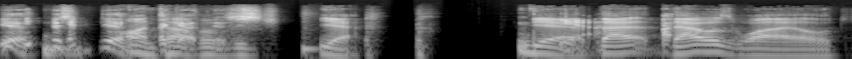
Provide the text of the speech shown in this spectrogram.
Yeah, just, yeah. on top of this. each yeah. yeah Yeah. that that was wild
